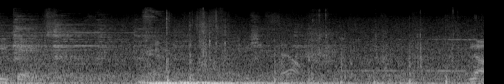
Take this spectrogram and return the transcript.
Sea caves. Maybe she fell. No.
